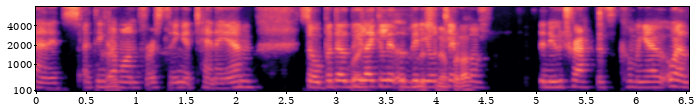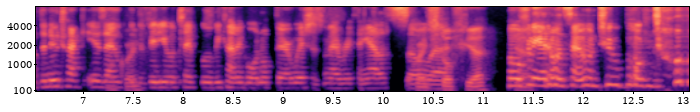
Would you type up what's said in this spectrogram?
and it's I think Okay. I'm on first thing at 10 a.m. So, but there'll be Right. like a little video listen out for clip of the new track that's coming out. Well, the new track is Oh, out, great. but the video clip will be kind of going up there with it and everything else. So uh, stuff. Yeah. hopefully I don't sound too bugged up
